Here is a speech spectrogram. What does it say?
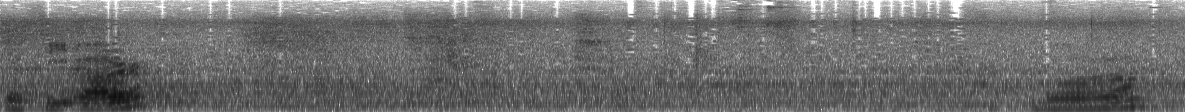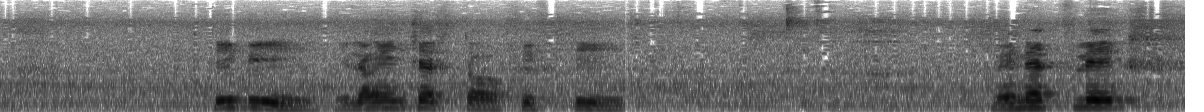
FTR. Wow. TV, ilang inches to? 50. May Netflix.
